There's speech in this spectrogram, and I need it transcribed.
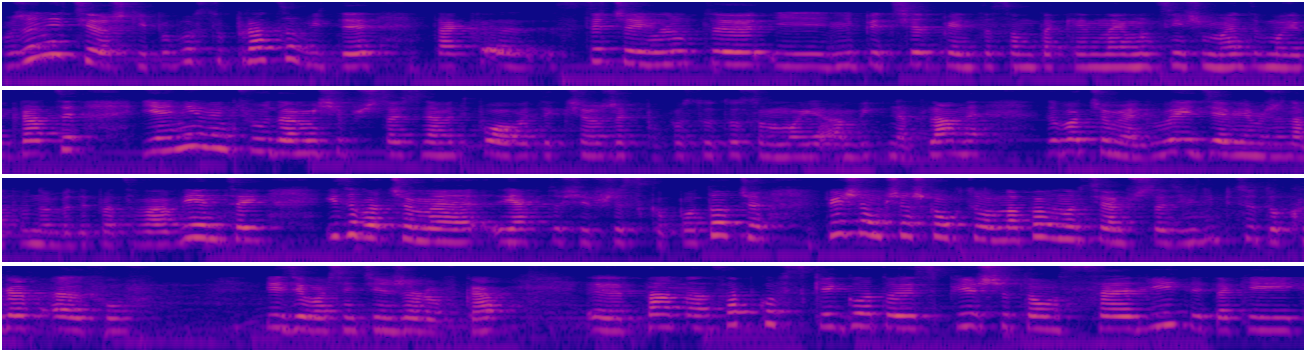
może nie ciężki, po prostu pracowity, tak e, styczeń, luty i lipiec, sierpień to są takie najmocniejsze momenty mojej pracy. Ja nie wiem, czy uda mi się przeczytać nawet połowę tych książek, po prostu to są moje ambitne plany, zobaczymy jak wyjdzie, wiem, że na pewno będę pracowała więcej i zobaczymy jak to się wszystko potoczy. Pierwszą książką, którą na pewno chciałam przeczytać w lipcu to Krew Elfów. Jedzie właśnie ciężarówka. Y, pana Sapkowskiego to jest pierwszy tom serii, tej takiej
